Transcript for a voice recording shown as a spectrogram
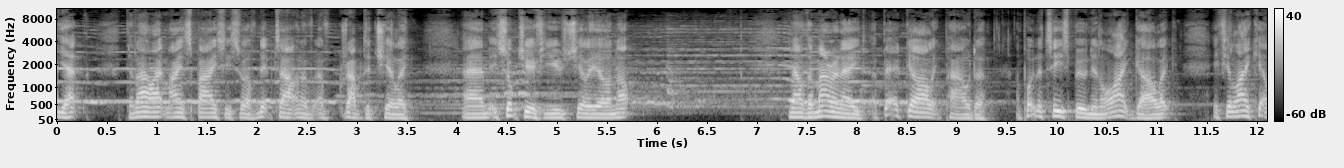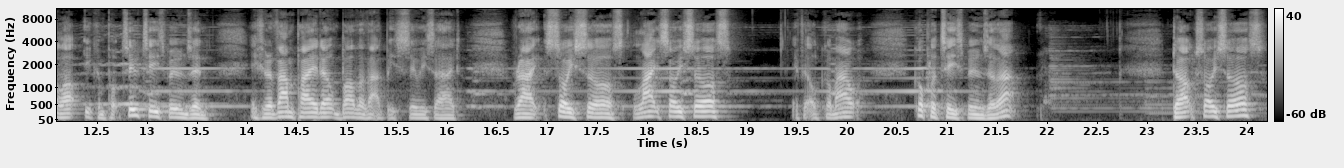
Yep, then I like mine spicy, so I've nipped out and I've, I've grabbed a chilli. Um, it's up to you if you use chilli or not. Now the marinade, a bit of garlic powder. I'm putting a teaspoon in. I like garlic. If you like it a lot, you can put two teaspoons in. If you're a vampire, don't bother. That'd be suicide. Right, soy sauce, light soy sauce, if it'll come out. A couple of teaspoons of that. Dark soy sauce,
